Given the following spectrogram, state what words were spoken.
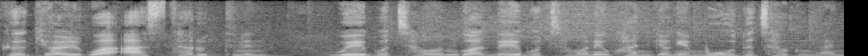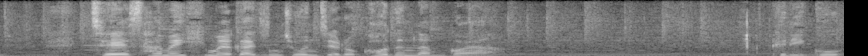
그 결과 아스타로트는 외부 차원과 내부 차원의 환경에 모두 적응한 제3의 힘을 가진 존재로 거듭난 거야. 그리고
